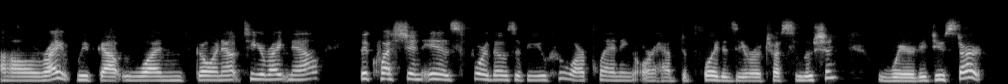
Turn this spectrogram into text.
All right, we've got one going out to you right now. The question is for those of you who are planning or have deployed a zero trust solution, where did you start?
